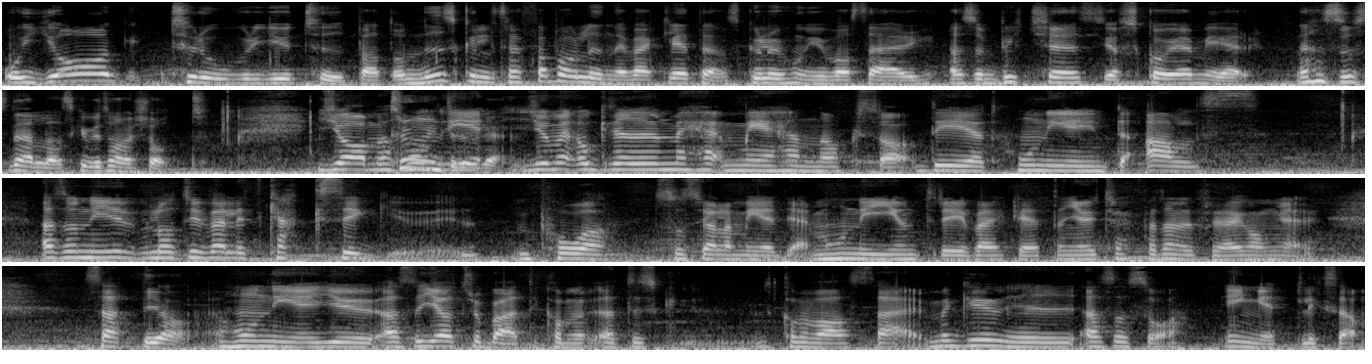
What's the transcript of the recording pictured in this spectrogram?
Och jag tror ju typ att om ni skulle träffa Paulina i verkligheten skulle hon ju vara så här, alltså bitches jag skojar med er. Alltså snälla ska vi ta en shot? Ja men Tror hon inte du är, det? jo, men, och grejen med, med henne också det är att hon är ju inte alls Alltså ju, låter ju väldigt kaxig eh, på sociala medier men hon är ju inte det i verkligheten. Jag har ju träffat henne flera gånger. Så att Ja. hon är ju, alltså jag tror bara att det kommer, att det kommer vara så här, men gud hej, alltså så. Inget liksom.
